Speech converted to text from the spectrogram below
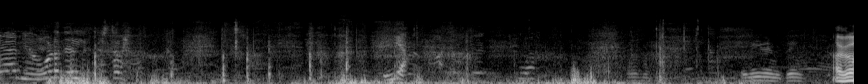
ಏನು ಓಡೋದೇನು ಕಷ್ಟ ಆಗೋ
